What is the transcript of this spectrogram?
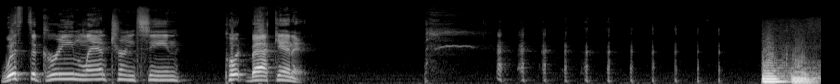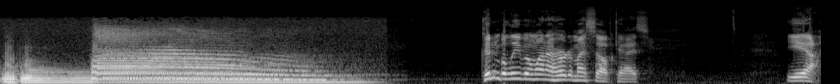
with the Green Lantern scene put back in it. Couldn't believe it when I heard it myself, guys. Yeah.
